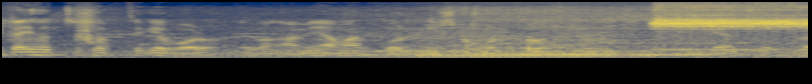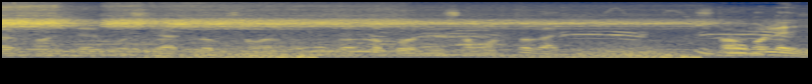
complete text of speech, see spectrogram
এটাই হচ্ছে সব থেকে বড় এবং আমি আমার কর্মী সমর্থক ইন্ডিয়ান সেকুলার ফ্রন্টের বসিরহাট লোকসভার যত কর্মী সমর্থক আছে, সকলেই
